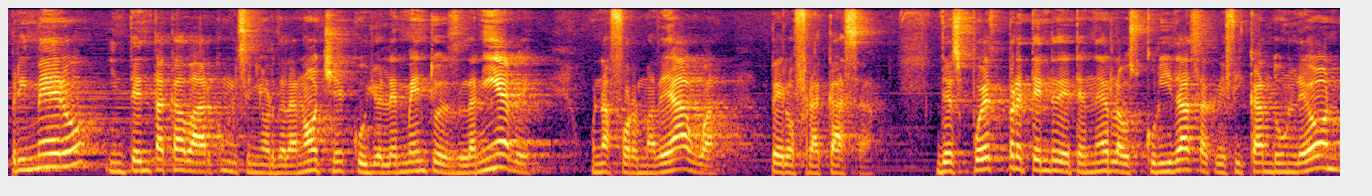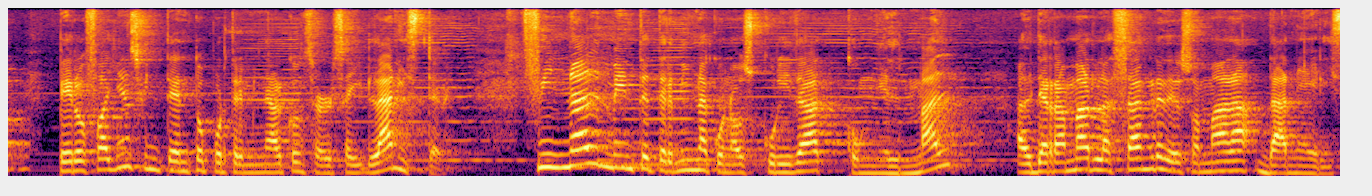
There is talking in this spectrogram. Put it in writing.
Primero, intenta acabar con el Señor de la Noche, cuyo elemento es la nieve, una forma de agua, pero fracasa. Después pretende detener la oscuridad sacrificando un león, pero falla en su intento por terminar con Cersei Lannister. Finalmente termina con la oscuridad, con el mal, al derramar la sangre de su amada Daenerys.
